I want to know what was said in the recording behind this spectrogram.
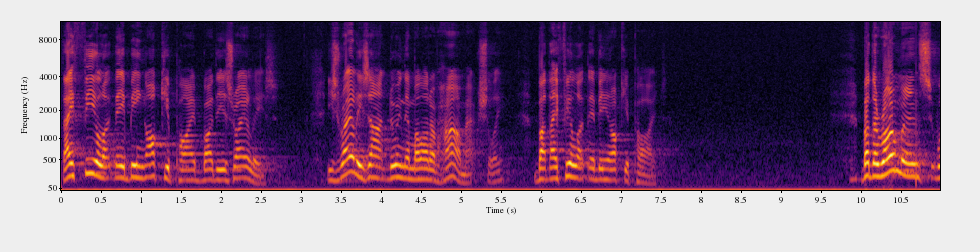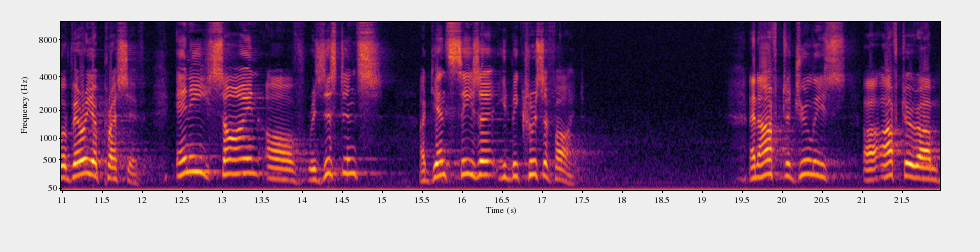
They feel like they're being occupied by the Israelis. Israelis aren't doing them a lot of harm, actually, but they feel like they're being occupied. But the Romans were very oppressive. Any sign of resistance against Caesar, you'd be crucified. And after Julius, uh, after um,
